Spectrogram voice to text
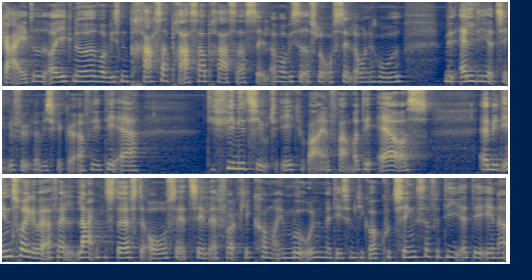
guidet, og ikke noget, hvor vi sådan presser, presser og presser os selv, og hvor vi sidder og slår os selv oven i hovedet med alle de her ting, vi føler, vi skal gøre. Fordi det er definitivt ikke vejen frem, og det er også, er mit indtryk i hvert fald, langt den største årsag til, at folk ikke kommer i mål med det, som de godt kunne tænke sig, fordi at det ender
